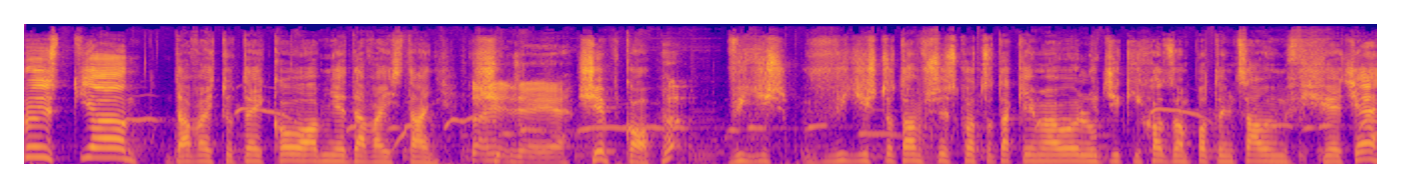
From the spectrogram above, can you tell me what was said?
Krystian! Dawaj tutaj koło mnie, dawaj stań. Co się dzieje? Szybko! Widzisz, widzisz to tam wszystko, co takie małe ludziki chodzą po tym całym świecie?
